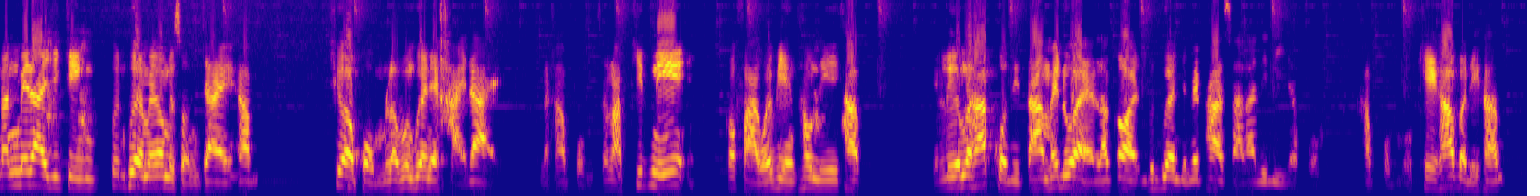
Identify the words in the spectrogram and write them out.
นั่นไม่ได้จริงๆ เพื่อนๆไม่ต้องไปสนใจครับ เชื่อผมแล้วเพื่อนๆจะขายได้นะครับ ผมสำหรับคลิปนี้ก็ฝากไว้เพียงเท่านี้ครับอย่าลืมนะครับกดติดตามให้ด้วย แล้วก็เพื่อนๆจะไม่พลาดสาระดีๆจากผมครับผมโอเคครับสวัสดีครับ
